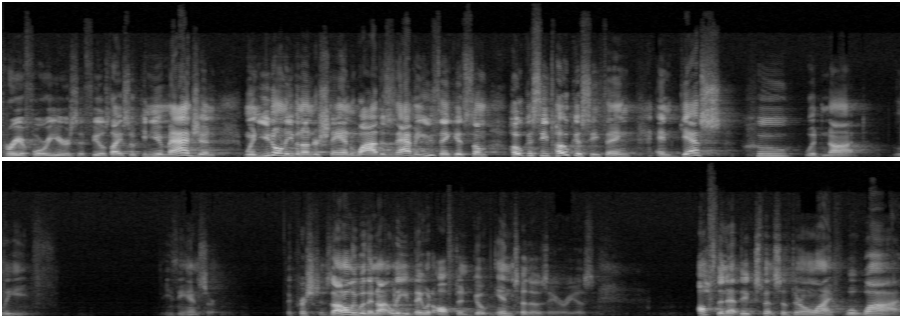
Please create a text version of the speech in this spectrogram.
three or four years, it feels like. So, can you imagine when you don't even understand why this is happening? You think it's some hocusy pocusy thing, and guess who would not leave? Easy answer the Christians. Not only would they not leave, they would often go into those areas, often at the expense of their own life. Well, why?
